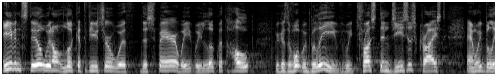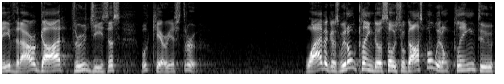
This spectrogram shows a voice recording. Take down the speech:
Even still, we don't look at the future with despair. We, we look with hope because of what we believe. We trust in Jesus Christ and we believe that our God, through Jesus, will carry us through. Why? Because we don't cling to a social gospel. We don't cling to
